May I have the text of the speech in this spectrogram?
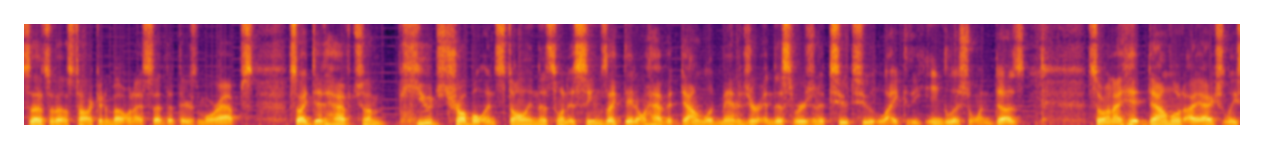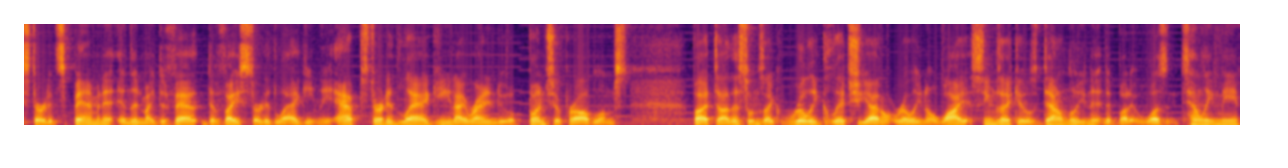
So that's what I was talking about when I said that there's more apps. So I did have some huge trouble installing this one. It seems like they don't have a download manager in this version of Tutu like the English one does. So when I hit download, I actually started spamming it, and then my dev device started lagging, the app started lagging, I ran into a bunch of problems. But uh, this one's like really glitchy, I don't really know why. It seems like it was downloading it, but it wasn't telling me.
